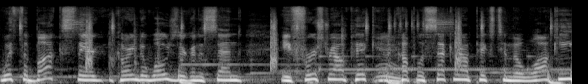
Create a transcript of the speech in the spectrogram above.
with the Bucks. They're according to Woj, they're going to send a first round pick and a hmm. couple of second round picks to Milwaukee.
